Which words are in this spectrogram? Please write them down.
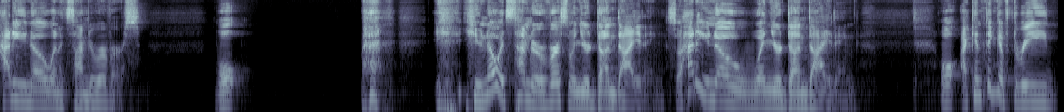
how do you know when it's time to reverse? Well, you know it's time to reverse when you're done dieting. So, how do you know when you're done dieting? Well, I can think of three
